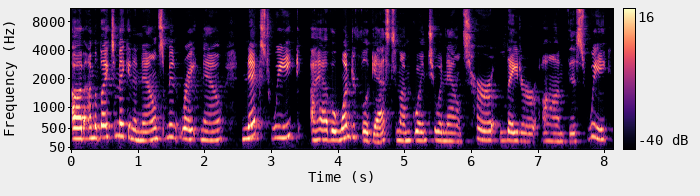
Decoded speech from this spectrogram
um, I would like to make an announcement right now. Next week, I have a wonderful guest, and I'm going to announce her later on this week.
